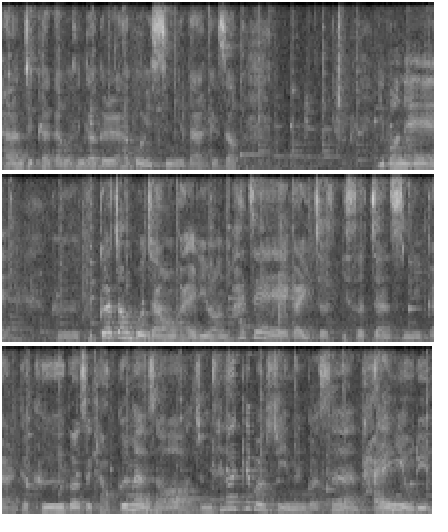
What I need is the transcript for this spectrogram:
바람직하다고 생각을 하고 있습니다. 그래서 이번에 그 국가정보자원관리원 화재가 있었, 있었지 않습니까? 그러니까 그것을 겪으면서 좀 생각해 볼 수 있는 것은 다행히 우리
